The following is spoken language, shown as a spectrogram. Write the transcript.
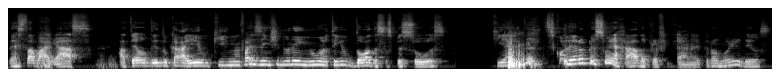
nesta bagaça até o dedo cair, o que não faz sentido nenhum. Eu tenho dó dessas pessoas que ainda escolheram a pessoa errada para ficar, né? Pelo amor de Deus.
